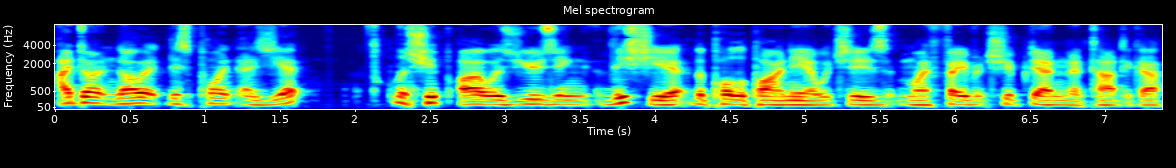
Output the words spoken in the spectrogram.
I don't know at this point as yet. The ship I was using this year, the Polar Pioneer, which is my favorite ship down in Antarctica,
